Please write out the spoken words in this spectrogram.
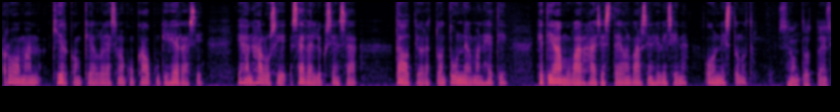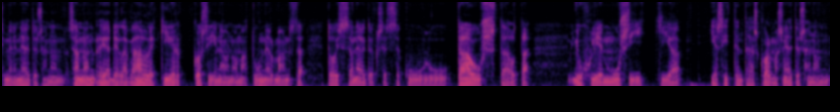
Rooman kirkonkelloja silloin, kun kaupunki heräsi. Ja hän halusi sävellyksensä taltioida tuon tunnelman heti, heti aamuvarhaisesta ja on varsin hyvin siinä onnistunut. Se on totta. Ensimmäinen näytös on San Andrea della Valle kirkko. Siinä on oma tunnelmansa. Toisessa näytöksessä kuuluu taustalta juhlien musiikkia ja sitten taas kolmas näytöshän on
